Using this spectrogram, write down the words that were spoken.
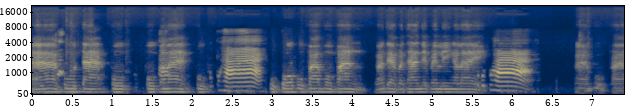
อ่าปูตาปูปูอะไรปูบุพาปูโปปูปาปูพังแล้วแต่ประธานจะเป็นลิงอะไรบุพาอ่าปูพา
